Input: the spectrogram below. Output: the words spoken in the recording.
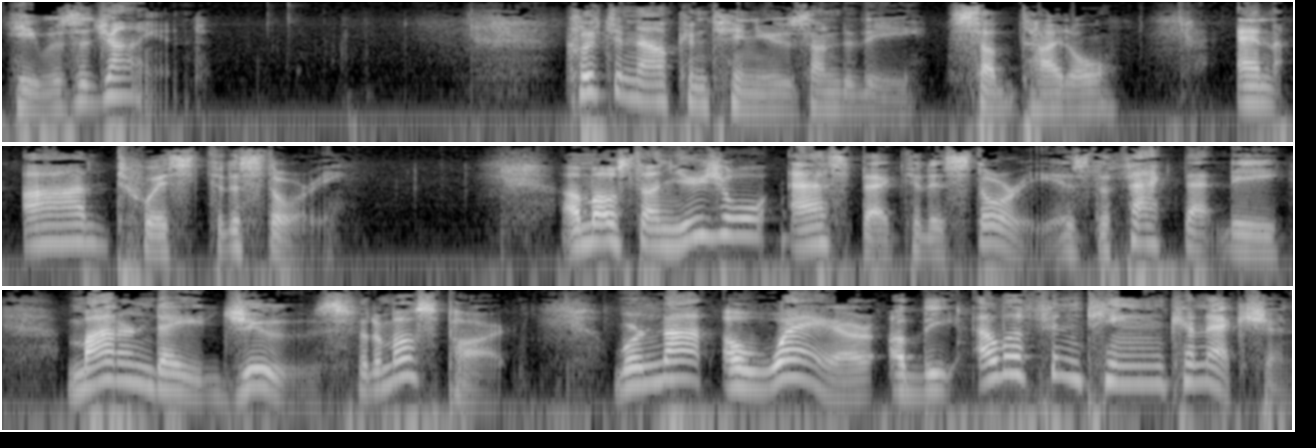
He was a giant. Clifton now continues under the subtitle, An Odd Twist to the Story. A most unusual aspect to this story is the fact that the modern day Jews, for the most part, were not aware of the Elephantine connection,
